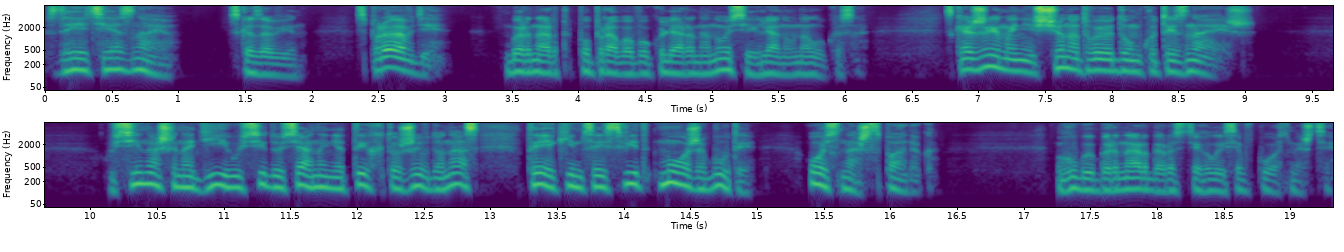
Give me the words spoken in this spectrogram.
Здається, я знаю, сказав він. Справді, Бернард поправив окуляри на носі і глянув на Лукаса. Скажи мені, що, на твою думку, ти знаєш? Усі наші надії, усі досягнення тих, хто жив до нас, те, яким цей світ може бути. Ось наш спадок. Губи Бернарда розтяглися в посмішці.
